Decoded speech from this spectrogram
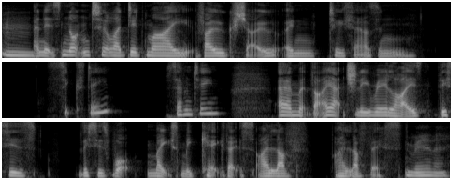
Mm. And it's not until I did my Vogue show in 2016, 17, um, that I actually realized this is this is what makes me kick. That's I love I love this. Really?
